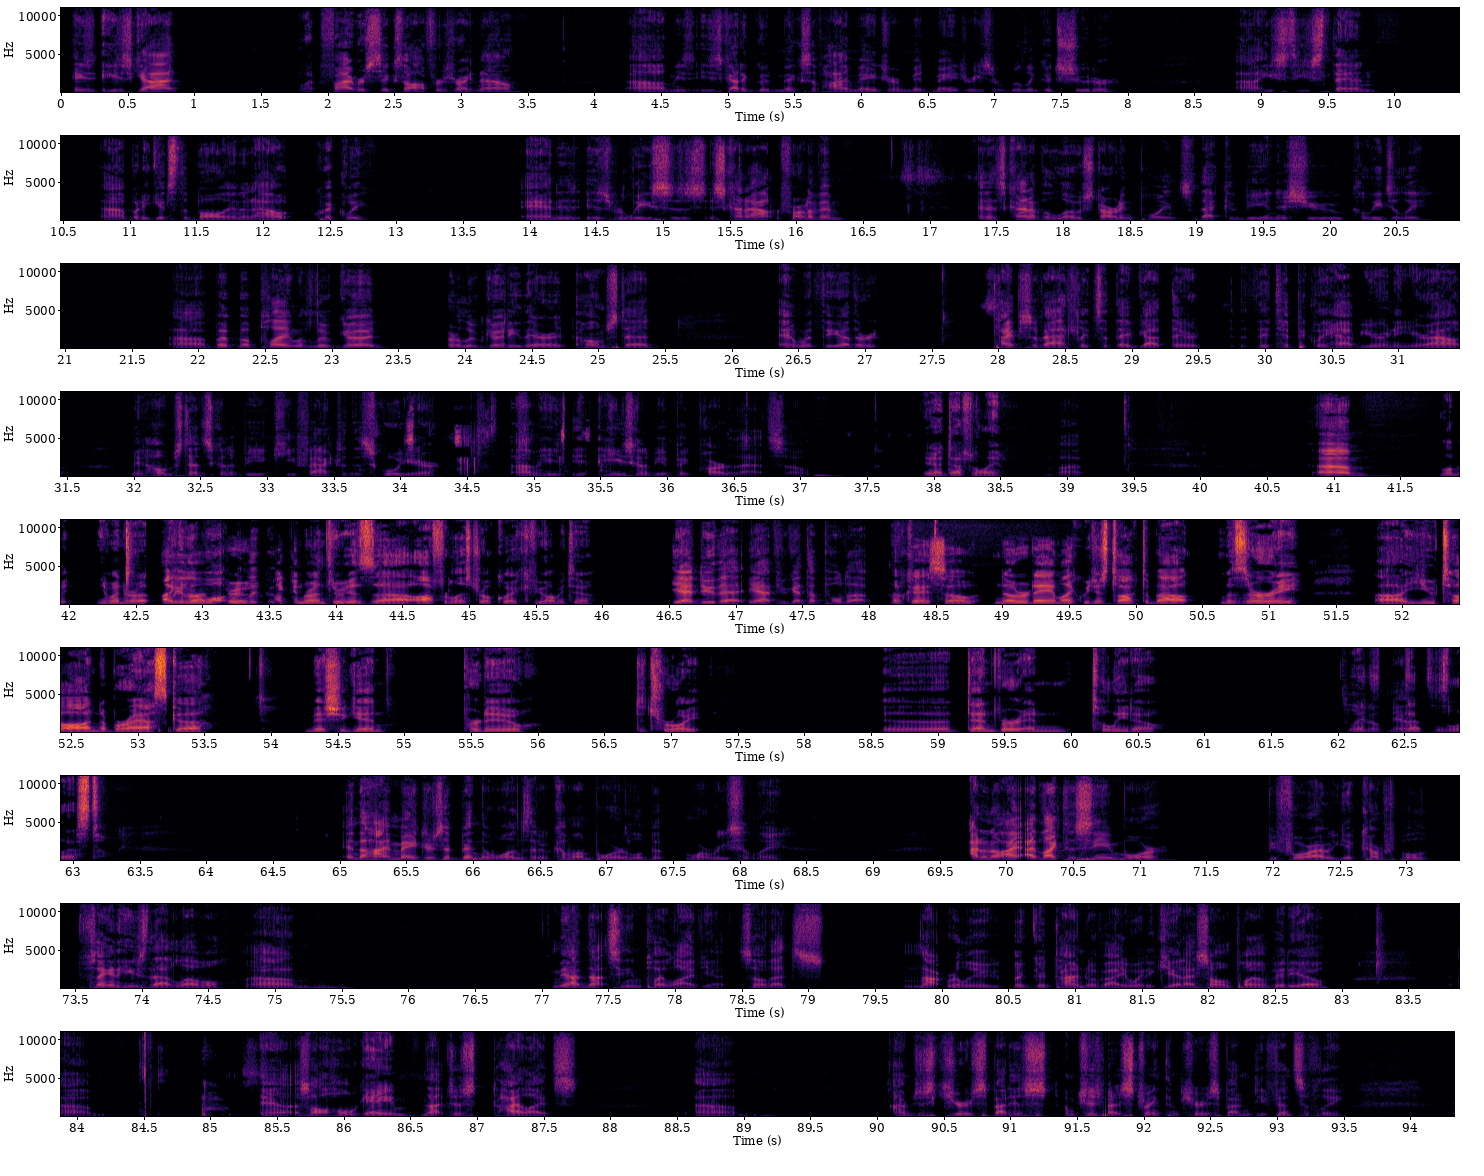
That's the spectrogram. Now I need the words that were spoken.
He's he's got what five or six offers right now. Um, he's he's got a good mix of high major and mid major. He's a really good shooter. Uh, he's he's thin, uh, but he gets the ball in and out quickly, and his, his release is, is kind of out in front of him and it's kind of a low starting point, so that could be an issue collegiately. Uh, but but playing with Luke Goode or Luke Goody there at Homestead, and with the other types of athletes that they've got there, they typically have year in and year out. I mean, Homestead's going to be a key factor this school year. Um, he he's going to be a big part of that. So, Yeah, definitely. but um, Let me. You want to, I can run through. I can run through his uh, offer list real quick if you want me to. Yeah, do that. Yeah, if you got that pulled up. Okay, so Notre Dame, like we just talked about, Missouri, uh, Utah, Nebraska, Michigan, Purdue, Detroit, uh, Denver, and Toledo. Toledo, That's, yeah. that's his list. And the high majors have been the ones that have come on board a little bit more recently. I don't know. I, I'd like to see him more before I would get comfortable saying he's that level. Um, I mean, I've not seen him play live yet, so that's not really a, a good time to evaluate a kid. I saw him play on video, um, and I saw a whole game, not just highlights. Um, I'm just curious about his. I'm curious about his strength. I'm curious about him defensively,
